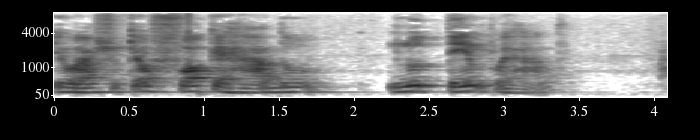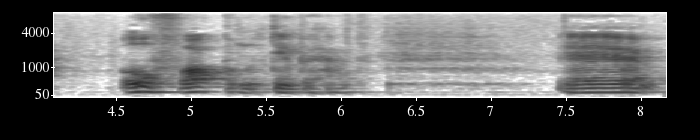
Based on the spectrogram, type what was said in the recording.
eu acho que é o foco errado no tempo errado. Ou o foco no tempo errado. É,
